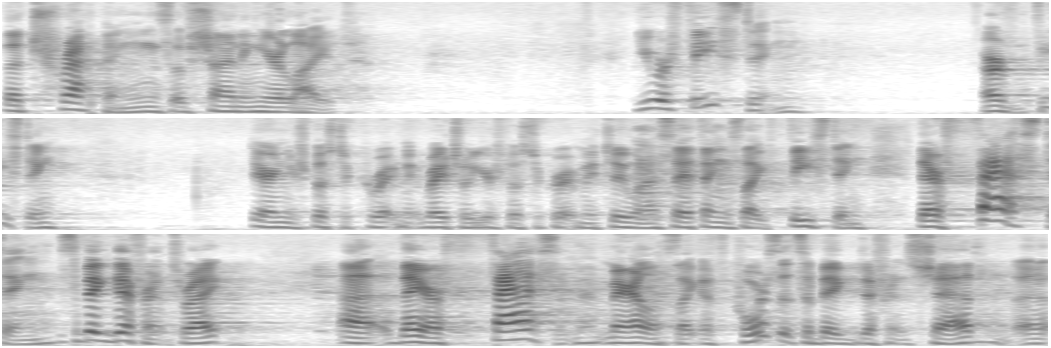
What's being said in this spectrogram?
the trappings of shining your light. You were feasting, or feasting. Darren, you're supposed to correct me. Rachel, you're supposed to correct me too when I say things like feasting. They're fasting. It's a big difference, right? Uh, they are fasting. Marilyn's like, of course it's a big difference, Chad. Uh,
